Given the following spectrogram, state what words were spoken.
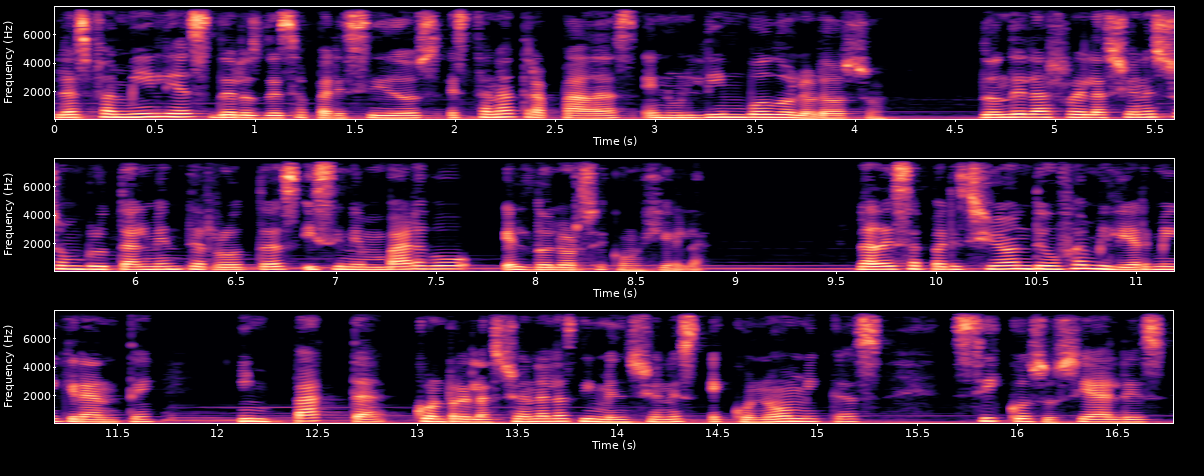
Las familias de los desaparecidos están atrapadas en un limbo doloroso, donde las relaciones son brutalmente rotas y sin embargo el dolor se congela. La desaparición de un familiar migrante impacta con relación a las dimensiones económicas, psicosociales,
